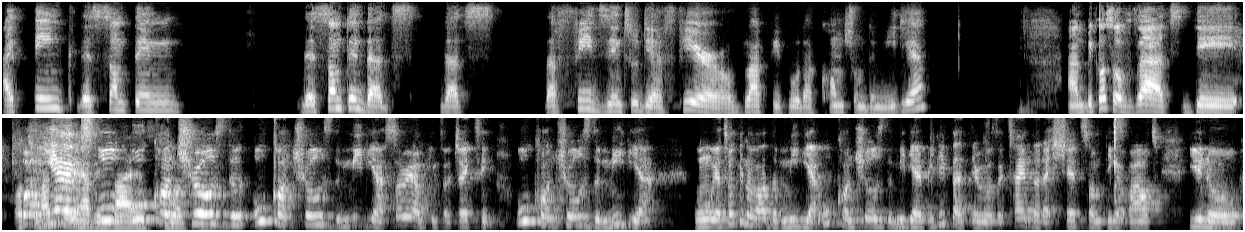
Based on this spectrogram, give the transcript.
I think there's something there's something that's that's that feeds into their fear of black people that comes from the media. And because of that, they But automatically yes, have a who, bias. who controls the who controls the media? Sorry, I'm interjecting. Who controls the media? When we're talking about the media, who controls the media? I believe that there was a time that I shared something about, you know,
